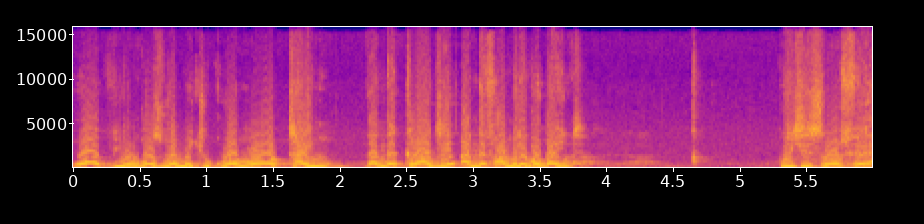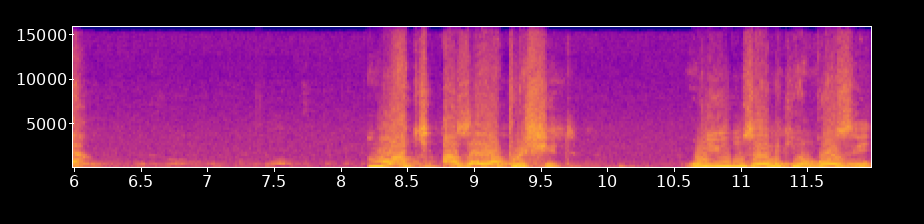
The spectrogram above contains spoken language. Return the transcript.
wa viongozi wamechukua more time than the clergy and the family combined which is not fair. Much as i appreciate huyu mzee ni kiongozi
